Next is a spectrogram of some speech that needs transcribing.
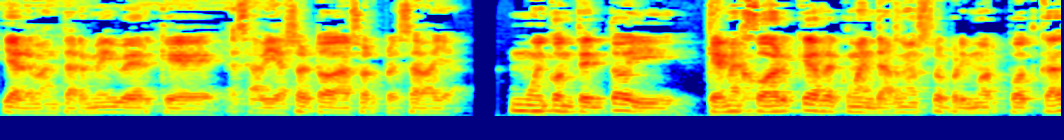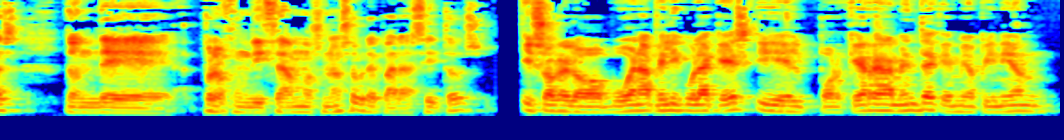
y al levantarme y ver que se había soltado la sorpresa, vaya, muy contento y qué mejor que recomendar nuestro primer podcast donde profundizamos, ¿no? Sobre parásitos. Y sobre lo buena película que es y el por qué realmente, que en mi opinión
